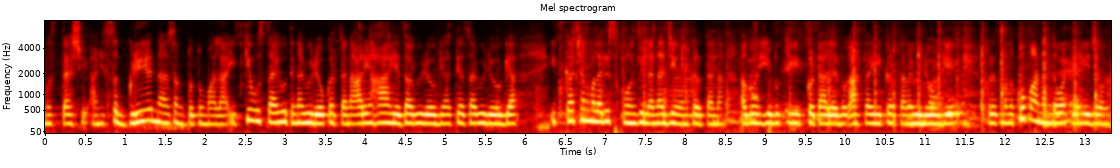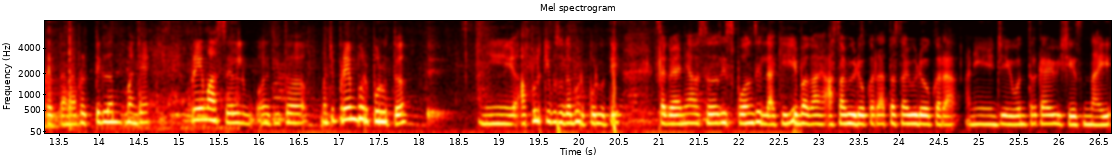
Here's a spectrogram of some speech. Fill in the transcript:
मस्त अशी. आणि सगळी ना सांगतो तुम्हाला इतकी उत्साही होते ना व्हिडिओ करताना. अरे हा ह्याचा व्हिडिओ घ्या त्याचा व्हिडिओ घ्या. इतका छान मला रिस्पॉन्स दिला ना जेवण करताना. अगं हे बघ की कट आलं आहे बघ असा हे करताना व्हिडिओ घे. खरंच मला खूप आनंद वाटला हे जेवण करताना. प्रत्येकजण म्हणजे प्रेम असेल तिथं म्हणजे प्रेम भरपूर होतं. आणि आपुलकीसुद्धा भरपूर होती. सगळ्यांनी असं रिस्पॉन्स दिला की हे बघा असा व्हिडिओ करा तसा व्हिडिओ करा. आणि जेवण तर काय विशेष नाही.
